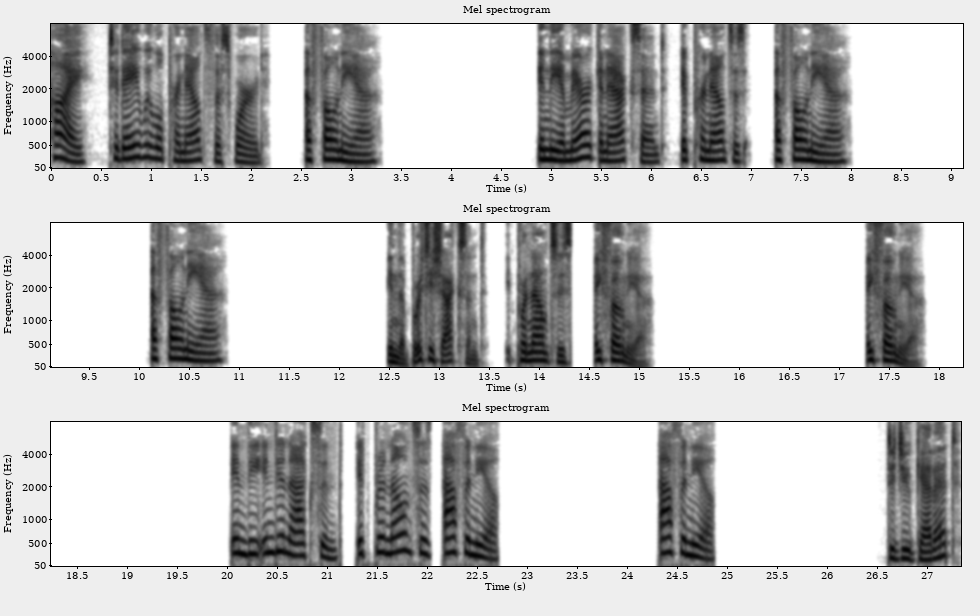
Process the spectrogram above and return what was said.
Hi, today we will pronounce this word. Aphonia. In the American accent, it pronounces aphonia. Aphonia. In the British accent, it pronounces aphonia. Aphonia. In the Indian accent, it pronounces aphonia. Aphonia. Did you get it?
